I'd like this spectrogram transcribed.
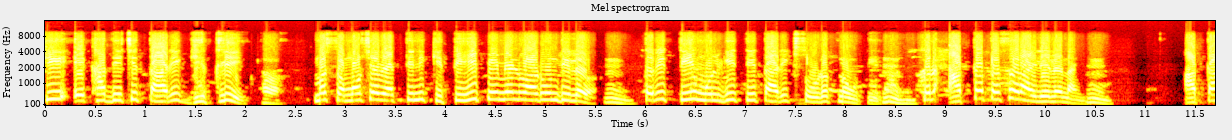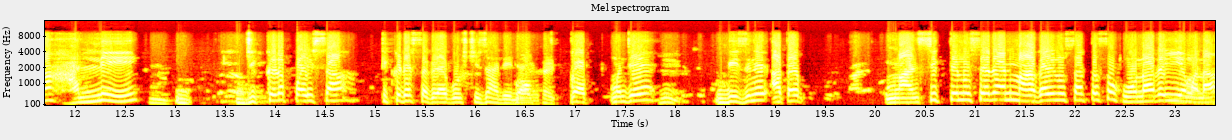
की एखादीची तारीख घेतली. मग समोरच्या व्यक्तीने कितीही पेमेंट वाढवून दिलं. तरी ती मुलगी ती तारीख सोडत नव्हती. तर आता तसं राहिलेलं नाही. आता हल्ली जिकडं पैसा तिकडे सगळ्या गोष्टी झालेल्या म्हणजे बिझनेस आता मानसिकतेनुसार आणि महागाईनुसार तसं होणारही आहे म्हणा.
